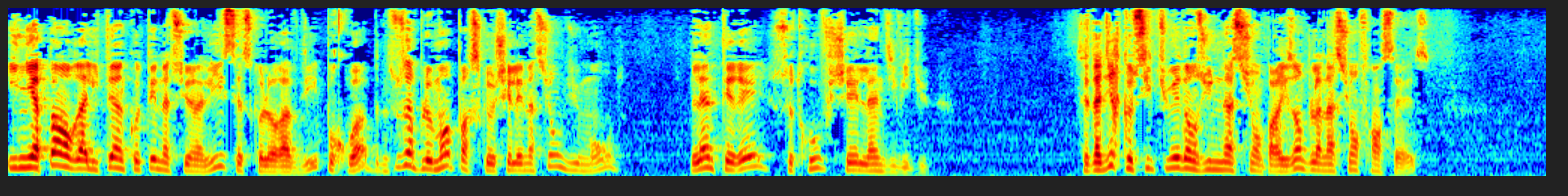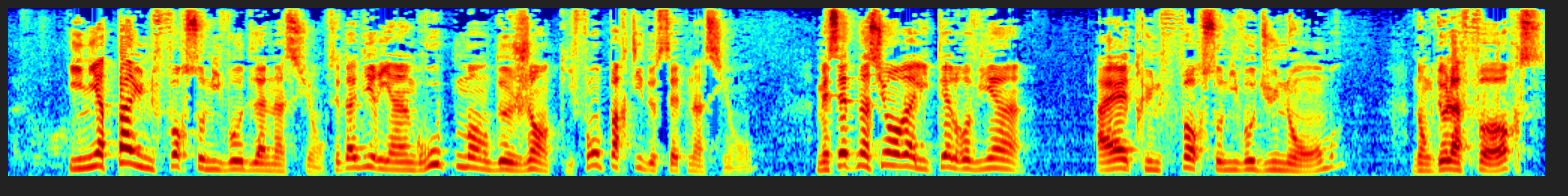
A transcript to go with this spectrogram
il n'y a pas en réalité un côté nationaliste, c'est ce que le Rav dit. Pourquoi? Ben, Tout simplement parce que chez les nations du monde, l'intérêt se trouve chez l'individu. C'est-à-dire que si tu es dans une nation, par exemple la nation française, il n'y a pas une force au niveau de la nation. C'est-à-dire il y a un groupement de gens qui font partie de cette nation, mais cette nation en réalité elle revient à être une force au niveau du nombre, donc de la force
